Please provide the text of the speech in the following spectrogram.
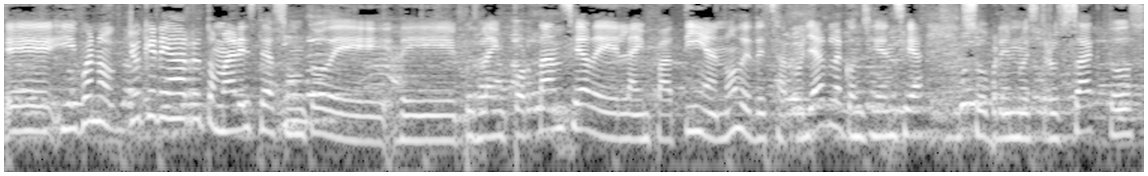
Eh, y bueno, yo quería retomar este asunto de, pues la importancia de la empatía, ¿no? De desarrollar la conciencia sobre nuestros actos,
